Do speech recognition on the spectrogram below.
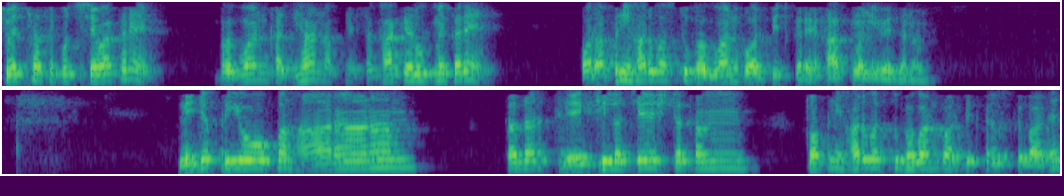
स्वेच्छा से कुछ सेवा करें, भगवान का ध्यान अपने सखा के रूप में करें और अपनी हर वस्तु भगवान को अर्पित करें, आत्मनिवेदनम। निज प्रियोपहाराणाम तदर्थे खिल चेष्टतम तो अपनी हर वस्तु भगवान को अर्पित करें, उसके बाद है,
